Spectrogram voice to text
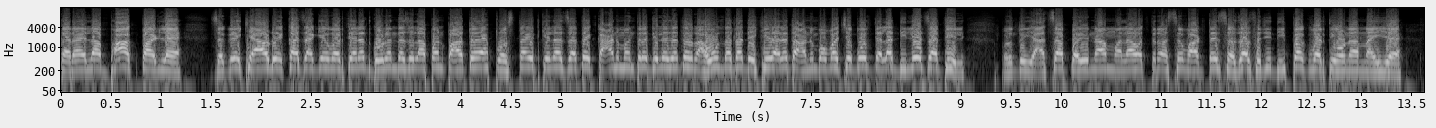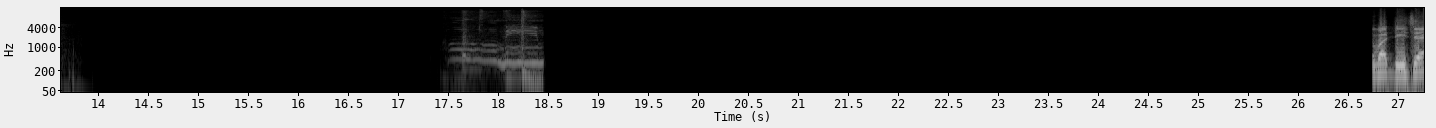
करायला भाग पाडलाय. सगळे खेळाडू एका जागेवरती आल्यात गोलंदाजाला आपण पाहतोय प्रोत्साहित केलं जातंय कान मंत्र दिले जातं. राहुल दादा देखील आले तर अनुभवाचे बोल त्याला दिले जातील. परंतु याचा परिणाम मला मात्र असं वाटतंय सजासजी दीपक वरती होणार नाहीये. धन्यवाद DJ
